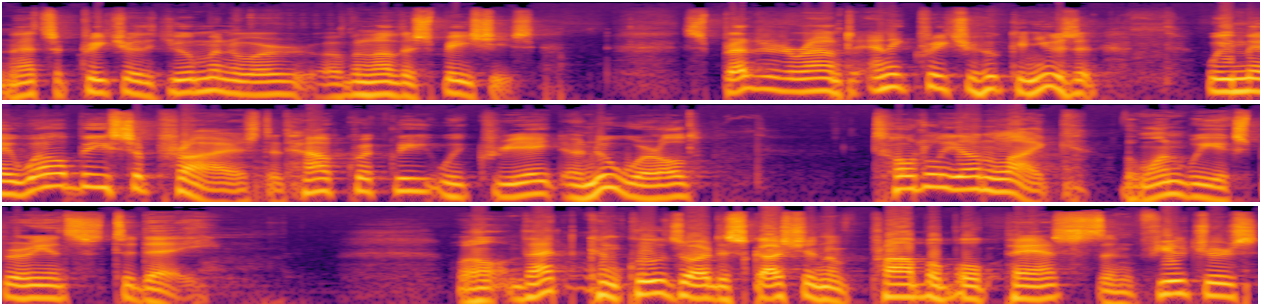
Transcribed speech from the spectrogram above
and that's a creature that's human or of another species. Spread it around to any creature who can use it. We may well be surprised at how quickly we create a new world totally unlike the one we experience today. Well, that concludes our discussion of probable pasts and futures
